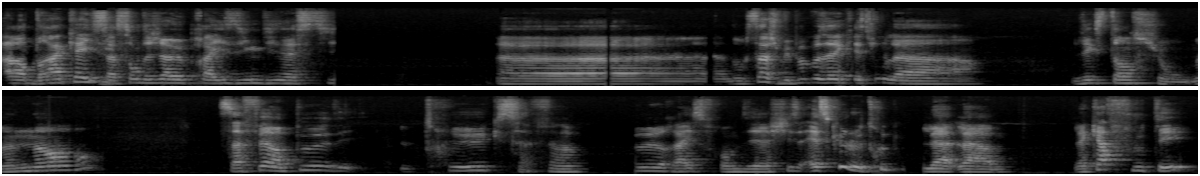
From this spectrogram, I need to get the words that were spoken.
Alors, Drakai, ça sent déjà le Pricing Dynasty. Euh, Donc, ça, je vais pas poser la question de la l'extension. Maintenant, ça fait un peu des le truc, ça fait un peu Rise from the Ashes. Est-ce que le truc, la, la, la carte floutée,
